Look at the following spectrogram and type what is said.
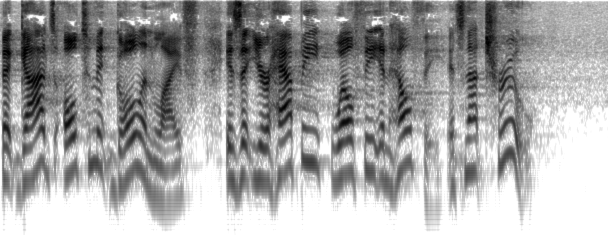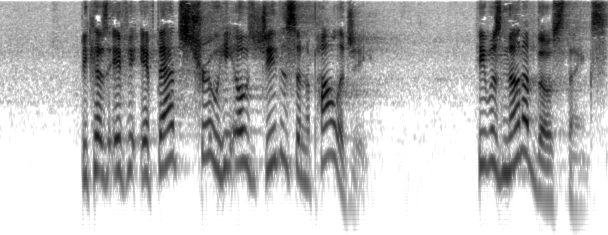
that God's ultimate goal in life is that you're happy, wealthy, and healthy. It's not true. Because if, if that's true, he owes Jesus an apology. He was none of those things.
